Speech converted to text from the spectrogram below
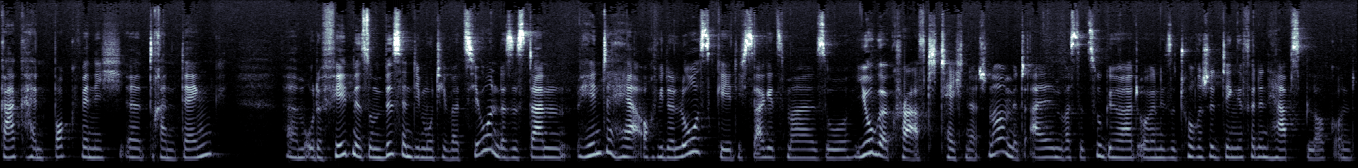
gar keinen Bock, wenn ich äh, dran denke. Ähm, oder fehlt mir so ein bisschen die Motivation, dass es dann hinterher auch wieder losgeht. Ich sage jetzt mal so Yoga-Craft-technisch, ne? mit allem, was dazugehört, organisatorische Dinge für den Herbstblock und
